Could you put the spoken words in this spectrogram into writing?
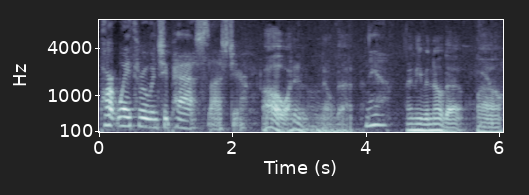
part way through when she passed last year. Oh, I didn't know that. Yeah. I didn't even know that. Wow.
